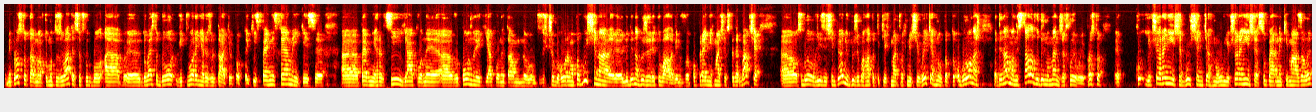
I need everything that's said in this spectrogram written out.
не просто там автоматизувати цей футбол, а е, довести до відтворення результатів, тобто якісь певні схеми, якісь е, е, певні гравці, як вони е, виконують, як вони там. Ну якщо ми говоримо про Бущина, людина дуже рятувала. Він в попередніх матчах з Федербахче особливо в лізі чемпіонів, дуже багато таких мертвих м'ячів витягнув. Тобто оборона ж Динамо не стала в один момент жахливою. Просто е, якщо раніше Бущан тягнув, якщо раніше суперники мазали.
